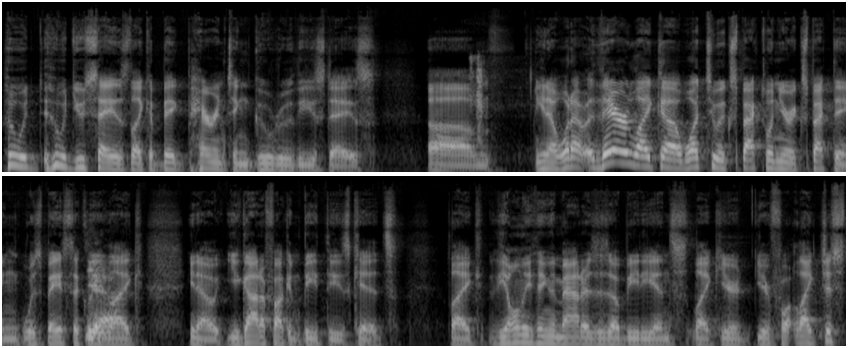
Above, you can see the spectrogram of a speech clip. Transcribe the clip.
who would who would you say is like a big parenting guru these days? Um, you know, whatever. They're like uh, what to expect when you're expecting was basically Yeah. like, you know, you got to fucking beat these kids. Like the only thing that matters is obedience. Like you're you're for like just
